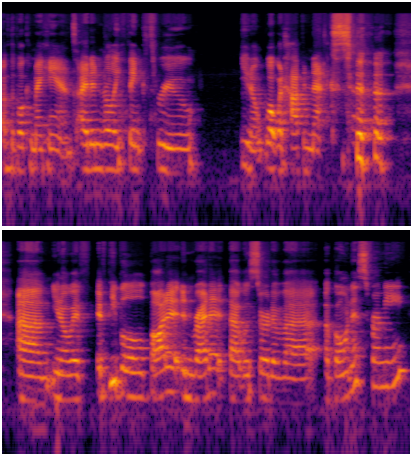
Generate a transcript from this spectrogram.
of the book in my hands. I didn't really think through, you know, what would happen next. um, you know, if if people bought it and read it, that was sort of a, a bonus for me.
